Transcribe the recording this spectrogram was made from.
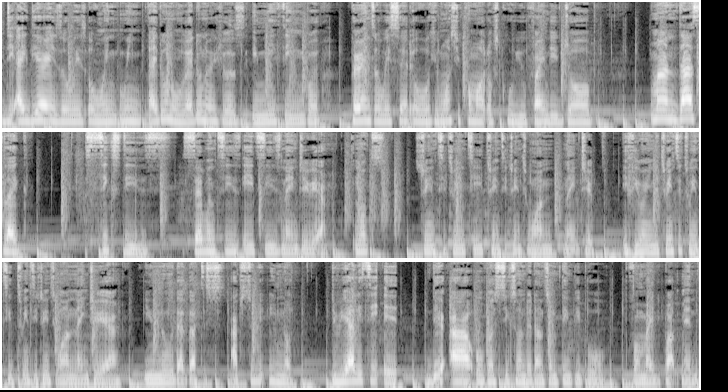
the idea is always oh when when I don't know I don't know if it was a me thing, but parents always said oh okay once you come out of school you find a job. Man, that's like 60s, 70s, 80s Nigeria, not 2020, 2021 Nigeria. If you are in the 2020, 2021 Nigeria, you know that that is absolutely not. The reality is there are over 600 and something people from my department.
